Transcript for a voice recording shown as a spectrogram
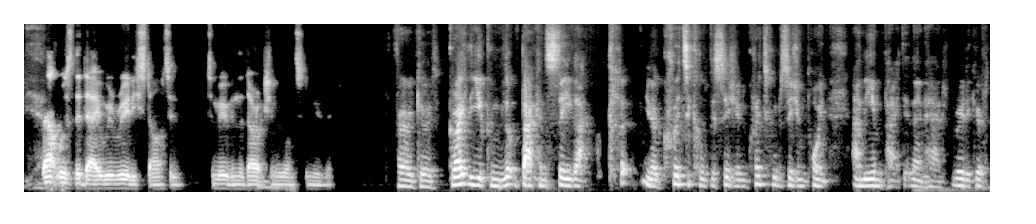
Yeah. That was the day we really started to move in the direction we wanted to move in. Very good. Great that you can look back and see that you know critical decision critical decision point and the impact it then had. Really good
